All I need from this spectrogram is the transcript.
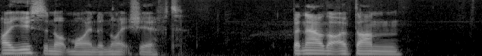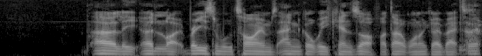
I used to not mind a night shift, but now that I've done early, uh, like reasonable times and got weekends off, I don't want to go back to No. it.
